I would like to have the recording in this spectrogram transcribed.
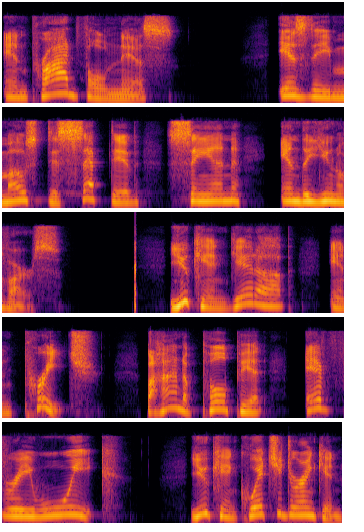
and pridefulness is the most deceptive sin in the universe. You can get up and preach behind a pulpit every week. You can quit your drinking.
